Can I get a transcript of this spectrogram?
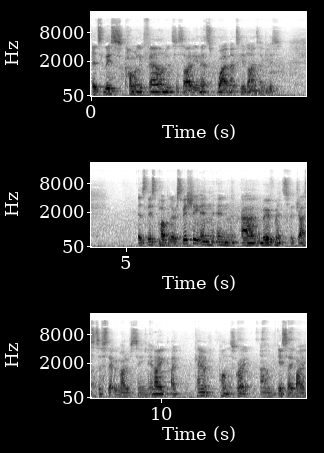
it's less commonly found in society, and that's why it makes headlines, I guess. It's less popular, especially in, in uh, movements for justice that we might have seen. And I, I came upon this great um, essay by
